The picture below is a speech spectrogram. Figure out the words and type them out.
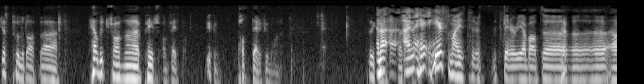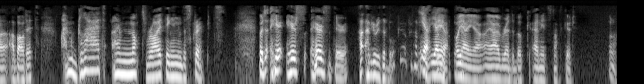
Just pull it up. Uh, Helvitron uh, page on Facebook. You can post there if you want you and I, I, and here's my theory about uh, uh, uh about it. I'm glad I'm not writing the script. But here here's here's the theory. Have you read the book? uh, Yeah, yeah, yeah. Oh yeah, yeah. I, I've read the book and it's not good. Oh, no.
